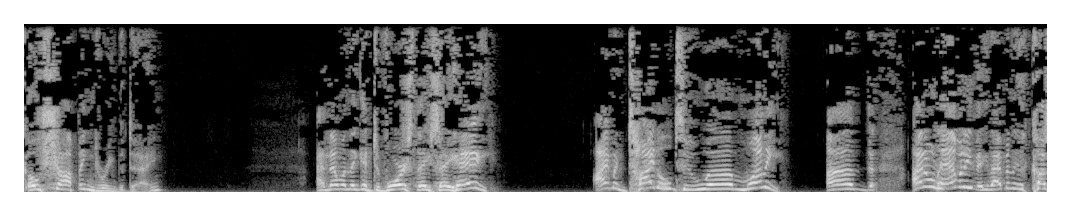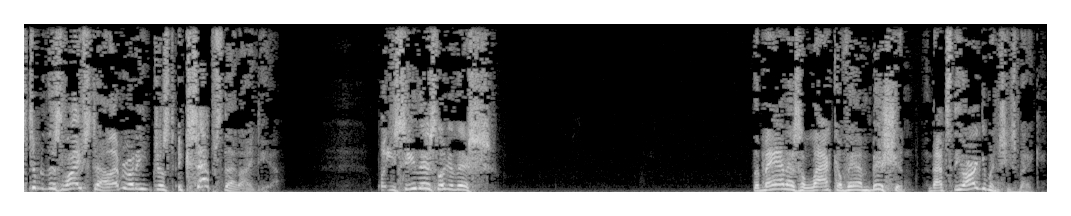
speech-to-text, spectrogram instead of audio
go shopping during the day. And then when they get divorced, they say, hey, I'm entitled to uh, money. Uh, I don't have anything. I've been accustomed to this lifestyle. Everybody just accepts that idea. But you see this? Look at this. The man has a lack of ambition. And that's the argument she's making.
